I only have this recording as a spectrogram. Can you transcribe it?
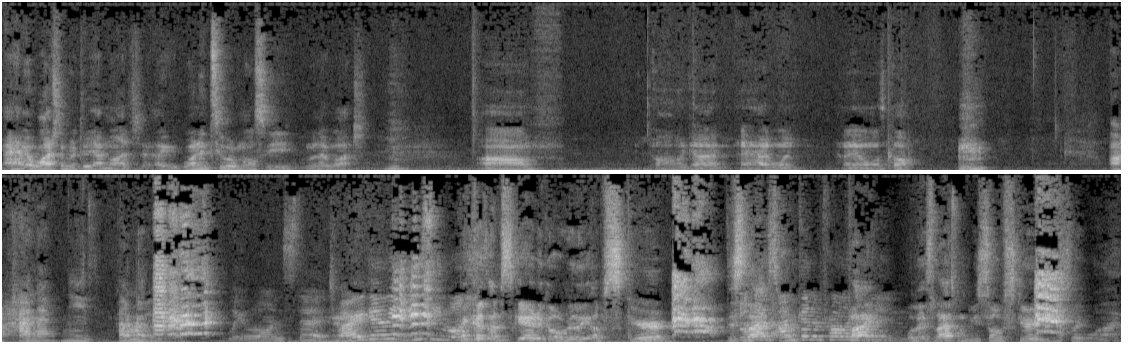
I haven't watched number three that much. Like one and two are mostly what I watch. Um, oh my god, I had one. I almost oh. oh, Hannah needs family. Lilo and Stitch. Yeah. Why are you giving me easy ones? Because I'm scared to go really obscure. This But last then I'm one, gonna probably fine. win. Well, this last one would be so scary. You're just like, what?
